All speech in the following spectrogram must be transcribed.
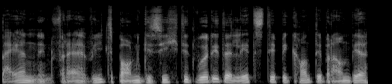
Bayern in freier Wildbahn gesichtet wurde. Der letzte bekannte Braunbär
